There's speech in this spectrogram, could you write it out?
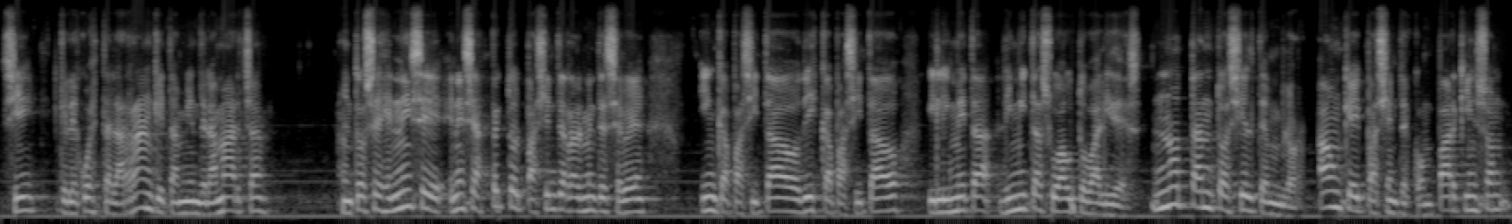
¿sí? Que le cuesta el arranque también de la marcha. Entonces en ese, en ese aspecto el paciente realmente se ve incapacitado, discapacitado y limita, su autovalidez. No tanto así el temblor, aunque hay pacientes con Parkinson,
